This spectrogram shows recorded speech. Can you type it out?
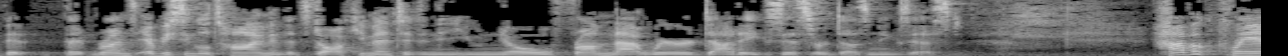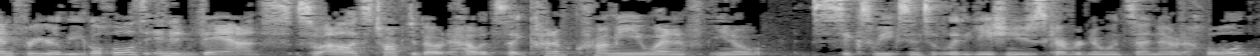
that, that runs every single time and that's documented and then you know from that where data exists or doesn't exist. Have a plan for your legal holds in advance. So Alex talked about how it's like kind of crummy when, you know, six weeks into litigation you discovered no one sent out a hold.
